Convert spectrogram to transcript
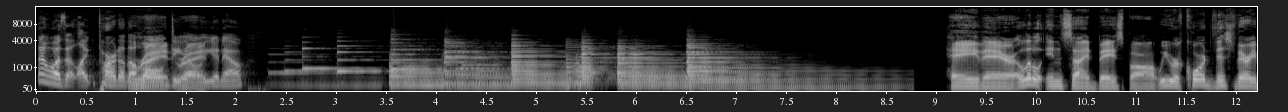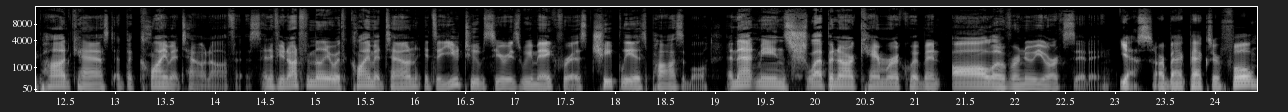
that wasn't like part of the whole deal, right. you know? Hey there, a little inside baseball. We record this very podcast at the Climate Town office. And if you're not familiar with Climate Town, it's a YouTube series we make for as cheaply as possible. And that means schlepping our camera equipment all over New York City. Yes, our backpacks are full,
